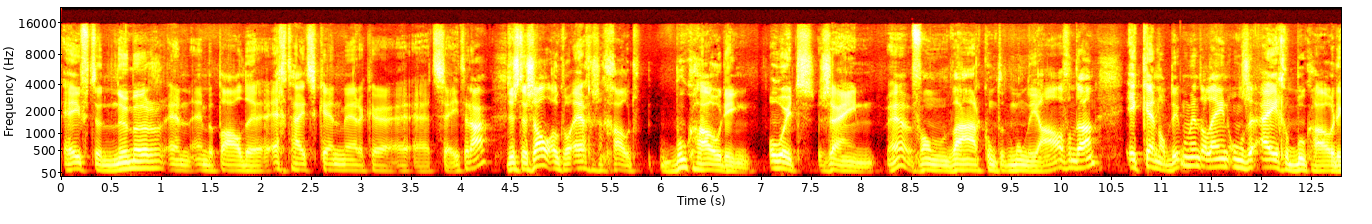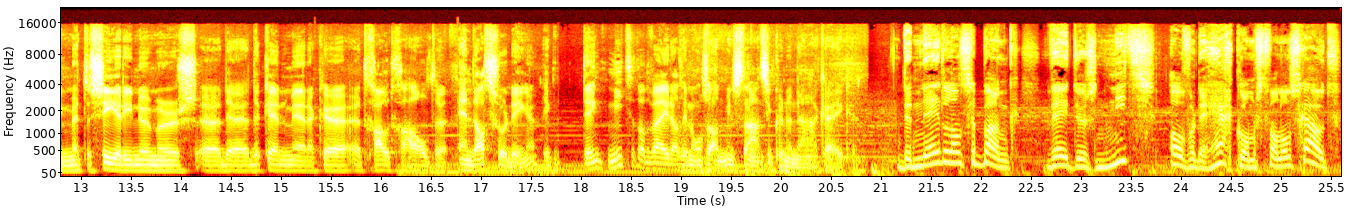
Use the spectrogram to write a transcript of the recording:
heeft een nummer en, en bepaalde echtheidskenmerken, et cetera. Dus er zal ook wel ergens een goudboekhouding ooit zijn... Hè, van waar komt het mondiaal vandaan. Ik ken op dit moment alleen onze eigen boekhouding... met de serienummers, eh, de, de kenmerken, het goudgehalte en dat soort dingen. Ik denk niet dat wij dat in onze administratie kunnen nakijken. De Nederlandse bank weet dus niets over de herkomst van ons goud.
